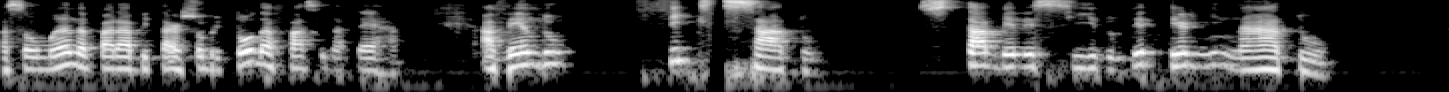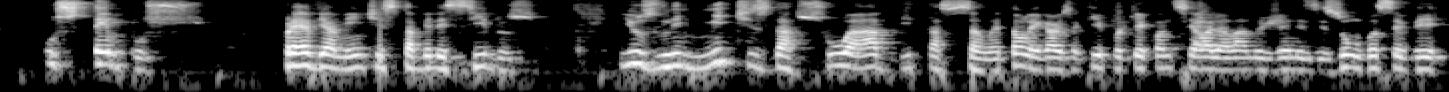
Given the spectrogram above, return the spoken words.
raça humana para habitar sobre toda a face da terra, havendo fixado, estabelecido, determinado os tempos previamente estabelecidos e os limites da sua habitação. É tão legal isso aqui, porque quando você olha lá no Gênesis 1, você vê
